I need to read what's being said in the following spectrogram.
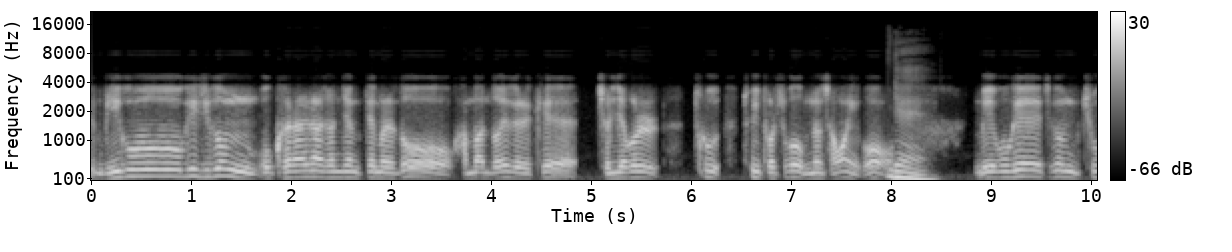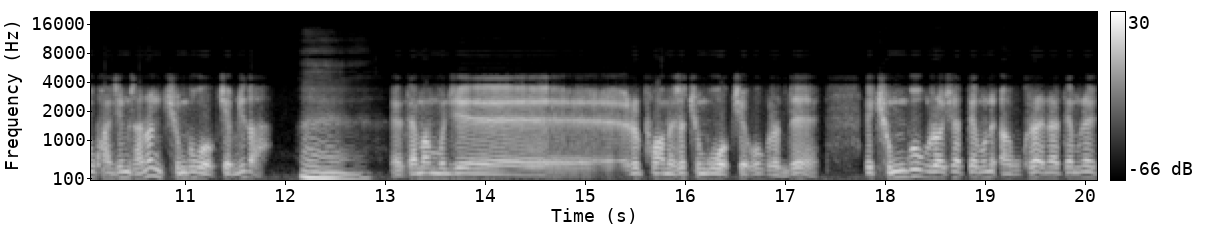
미국이 지금 우크라이나 전쟁 때문에도 한반도에 그렇게 전력을 투, 투입할 수가 없는 상황이고 예. 미국의 지금 주 관심사는 중국 억제입니다. 예. 예, 대만 문제를 포함해서 중국 억제고 그런데 중국 러시아 때문에 아, 우크라이나 때문에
